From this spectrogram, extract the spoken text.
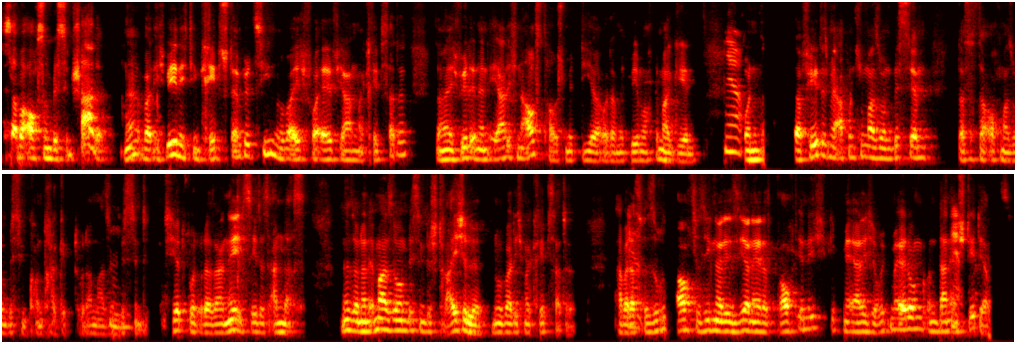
Das ist aber auch so ein bisschen schade, ne? weil ich will nicht den Krebsstempel ziehen, nur weil ich vor elf Jahren mal Krebs hatte, sondern ich will in einen ehrlichen Austausch mit dir oder mit wem auch immer gehen. Ja. Und da fehlt es mir ab und zu mal so ein bisschen, dass es da auch mal so ein bisschen Kontra gibt oder mal so ein mhm. bisschen diskutiert wird oder sagen, nee, ich sehe das anders. Ne, sondern immer so ein bisschen Gestreichele, nur weil ich mal Krebs hatte. Aber ja. das versucht auch zu signalisieren, hey, das braucht ihr nicht, gibt mir ehrliche Rückmeldung und dann ja. entsteht ja was.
